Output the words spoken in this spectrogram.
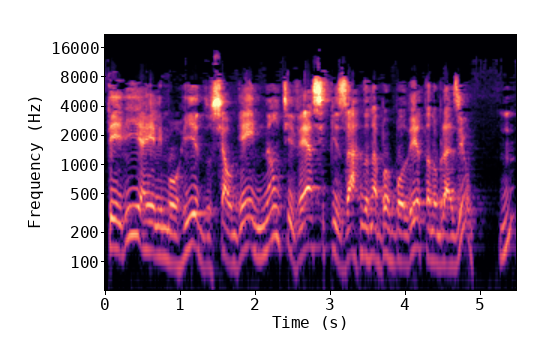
teria ele morrido se alguém não tivesse pisado na borboleta no Brasil? Hum?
